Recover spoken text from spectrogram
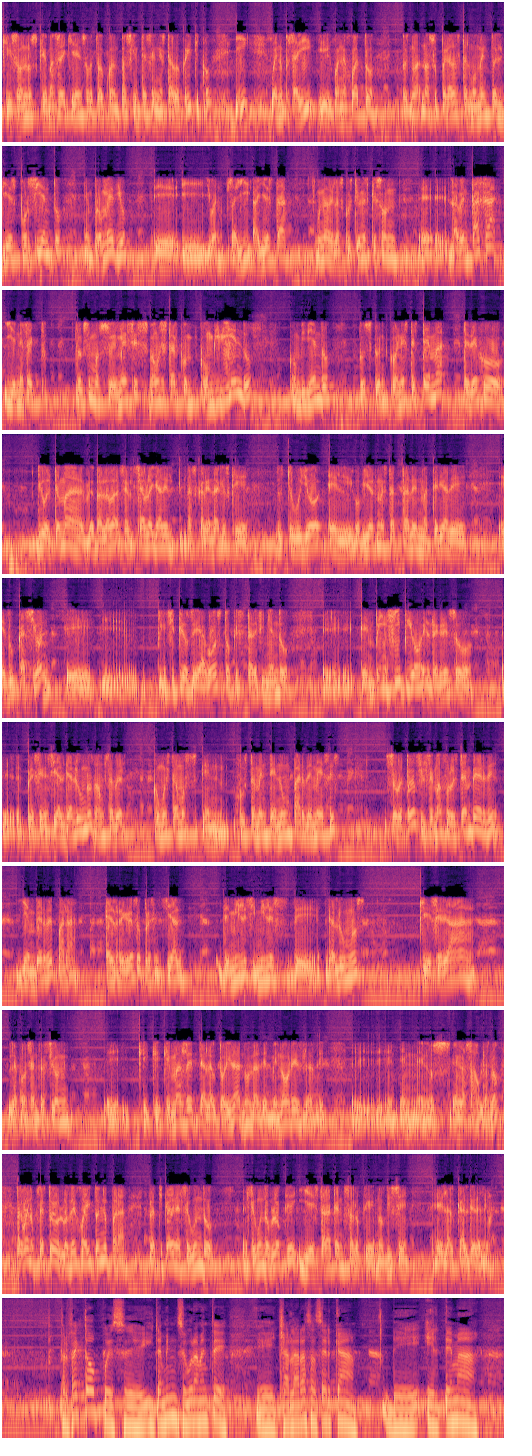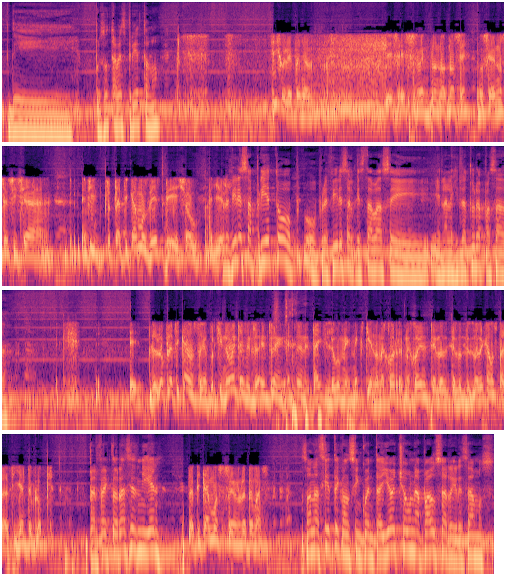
que son los que más requieren, sobre todo con pacientes en estado crítico. Y bueno, pues ahí eh, Guanajuato pues no, ha superado hasta el momento el 10% en promedio. Eh, y, bueno, pues ahí, ahí está una de las cuestiones que son eh, la ventaja y en efecto, próximos meses vamos a estar conviviendo, conviviendo pues con, con este tema. Te dejo digo, el tema, se, habla ya de los calendarios que distribuyó el gobierno estatal en materia de educación, eh, eh, principios de agosto, que se está definiendo eh, en principio el regreso presencial de alumnos. Vamos a ver cómo estamos en justamente en un par de meses sobre todo si el semáforo está en verde y en verde para el regreso presencial de miles y miles de alumnos que será la concentración eh, que, que, más rete a la autoridad, ¿no? La de menores, la de eh, en, los en las aulas, ¿no? Pero bueno, pues esto lo dejo ahí, Toño, para platicar en el segundo el segundo bloque y estar atentos a lo que nos dice el alcalde de León. Perfecto, pues eh, y también seguramente charlarás acerca de el tema de pues otra vez Prieto, ¿no? Híjole, Toño no, no, no sé, o sea, no sé si sea, en fin, platicamos de este show ayer. ¿Prefieres a Prieto o, prefieres al que estabas en la legislatura pasada? Eh, lo, platicamos, Toño, porque si no entras, entro, en, detalles y luego me, extiendo. Mejor, mejor lo, dejamos para el siguiente bloque. Perfecto, gracias Miguel. Platicamos en un rato más. Son las 7 con 58, una pausa, regresamos.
